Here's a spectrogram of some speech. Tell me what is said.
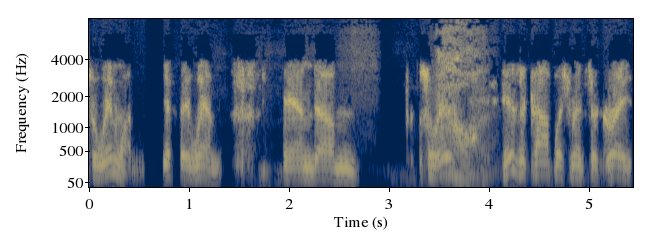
to win one if they win. And um, so his, his accomplishments are great.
